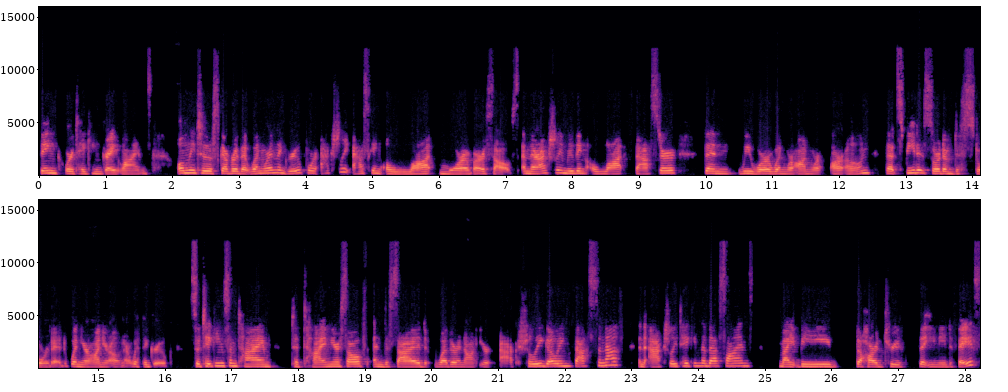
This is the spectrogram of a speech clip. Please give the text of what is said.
think we're taking great lines, only to discover that when we're in the group, we're actually asking a lot more of ourselves. And they're actually moving a lot faster than we were when we're on our own. That speed is sort of distorted when you're on your own or with a group. So taking some time to time yourself and decide whether or not you're actually going fast enough and actually taking the best lines might be the hard truth that you need to face.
